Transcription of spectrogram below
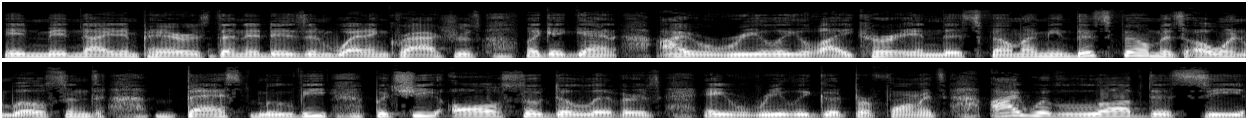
in Midnight in Paris than it is in Wedding Crashers. Like, again, I really like her in this film. I mean, this film is Owen Wilson's best movie, but she also delivers a really good performance. I would love to see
